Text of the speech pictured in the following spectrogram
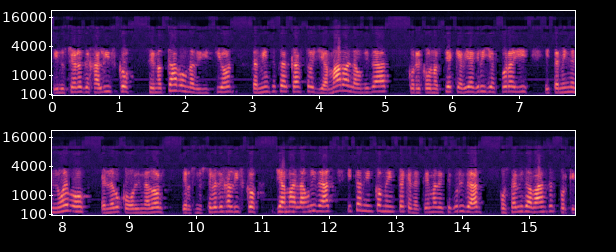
industriales de Jalisco. Se notaba una división. También César Castro llamaba a la unidad reconocía que había grillas por ahí y también el nuevo, el nuevo coordinador de los industriales de Jalisco llama a la unidad y también comenta que en el tema de seguridad pues ha habido avances porque,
